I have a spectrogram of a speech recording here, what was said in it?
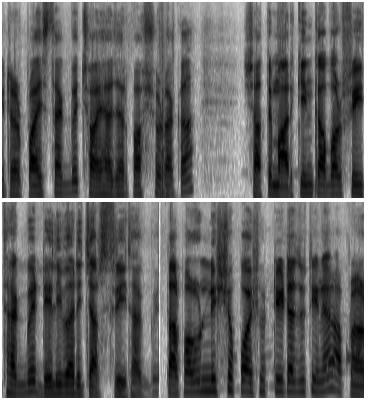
এটার প্রাইস থাকবে ছয় হাজার পাঁচশো টাকা। সাথে মার্কিন কাভার ফ্রি থাকবে ডেলিভারি চার্জ ফ্রি থাকবে। তারপর উনিশশো পঁয়ষট্টিটা যদি নেন আপনার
